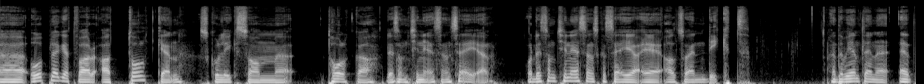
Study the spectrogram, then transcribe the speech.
Uh, upplägget var att tolken skulle liksom tolka det som kinesen säger. Och det som kinesen ska säga är alltså en dikt. Att det var egentligen ett,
